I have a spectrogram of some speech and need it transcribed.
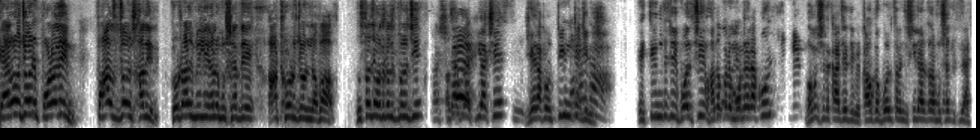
তেরো জন পরাধীন পাঁচ জন স্বাধীন। টোটাল মিলিয়ে হলো মুর্শিদাবাদে আঠারো জন নবাব। বুঝতে পারছি বলেছি? কি আছে? যে এরকম তিনটে জিনিস। এই তিনটে জিনিস বলছি, ভালো করে মনে রাখুন। ভবিষ্যতে কাজে দেবে। কাউকে বলতে পারেন তারা মুর্শিদাবাদে কি আছে?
